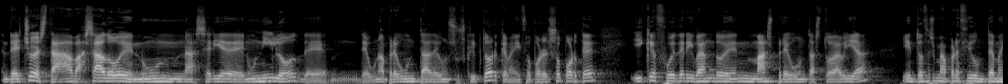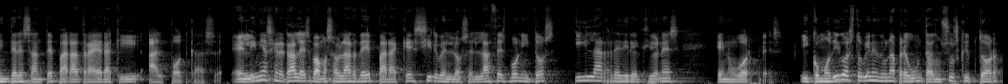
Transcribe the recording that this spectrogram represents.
De hecho, está basado en una serie, en un hilo de, de, una pregunta de un suscriptor que me hizo por el soporte y que fue derivando en más preguntas todavía y entonces me ha parecido un tema interesante para traer aquí al podcast. En líneas generales vamos a hablar de para qué sirven los enlaces bonitos y las redirecciones en WordPress. Y como digo, esto viene de una pregunta de un suscriptor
